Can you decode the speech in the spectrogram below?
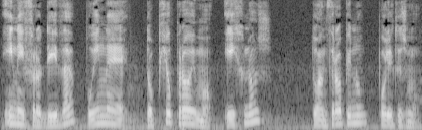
Είναι η φροντίδα που είναι το πιο πρόημο ίχνος του ανθρώπινου πολιτισμού.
